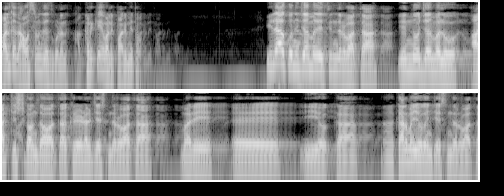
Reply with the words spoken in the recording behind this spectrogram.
వాళ్ళకి అది అవసరం లేదు కూడా. అక్కడికే వాళ్ళకి పరిమితం. ఇలా కొన్ని జన్మలు ఎత్తిన తర్వాత ఎన్నో జన్మలు ఆర్టిస్ట్గా ఉన్న తర్వాత క్రీడలు చేసిన తర్వాత మరి ఈ యొక్క కర్మయోగం చేసిన తర్వాత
